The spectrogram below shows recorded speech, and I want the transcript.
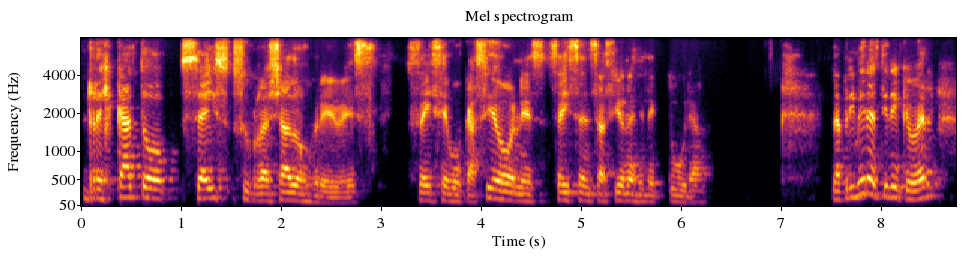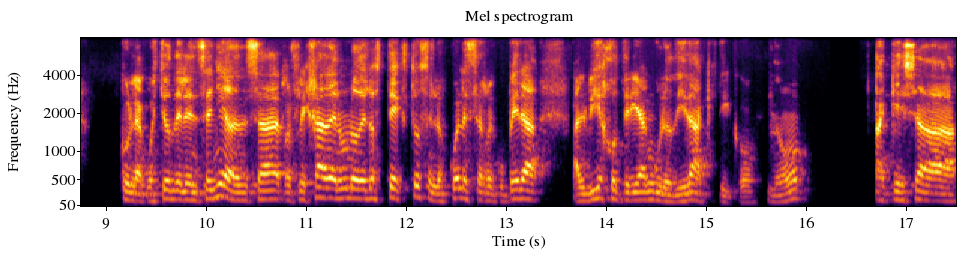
rescato seis subrayados breves, seis evocaciones, seis sensaciones de lectura. La primera tiene que ver con la cuestión de la enseñanza, reflejada en uno de los textos en los cuales se recupera al viejo triángulo didáctico, ¿no? Aquella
